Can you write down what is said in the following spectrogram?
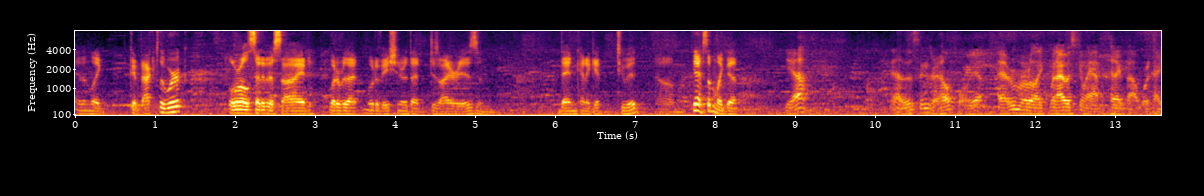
and then like get back to the work, or I'll set it aside, whatever that motivation or that desire is, and then kind of get to it. Um, yeah, something like that. yeah. Yeah, those things are helpful. Yeah, I remember like when I was feeling apathetic about work, I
